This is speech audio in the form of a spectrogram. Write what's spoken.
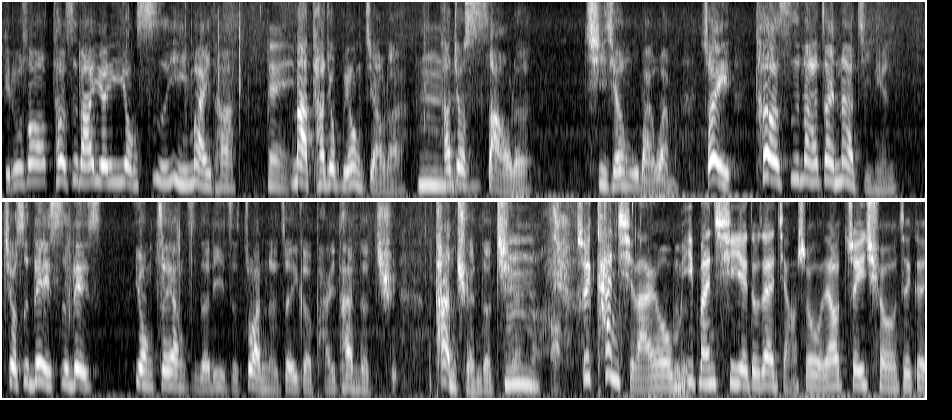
比如说特斯拉愿意用四亿卖他，对，那他就不用缴了，嗯，他就少了七千五百万嘛。所以特斯拉在那几年就是类似类似。用这样子的例子赚了这个排碳的权碳权的钱了哈、嗯，所以看起来哦，我们一般企业都在讲说，我要追求这个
